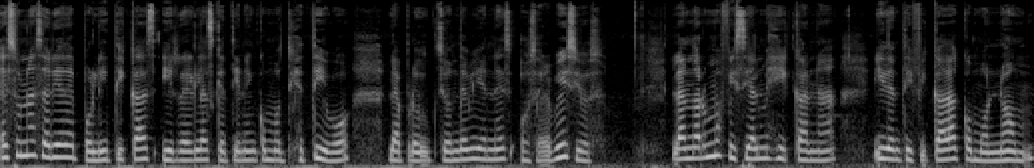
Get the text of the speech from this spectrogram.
es una serie de políticas y reglas que tienen como objetivo la producción de bienes o servicios. La norma oficial mexicana, identificada como NOM,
